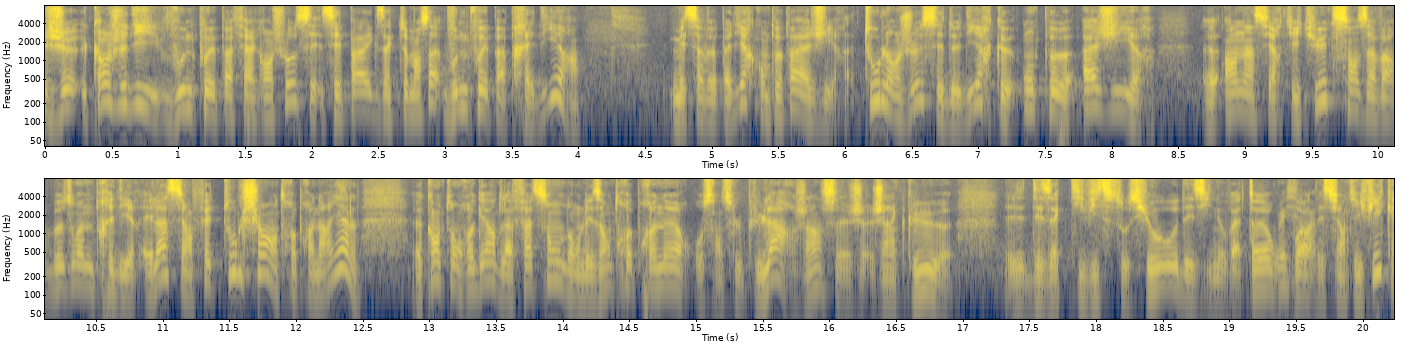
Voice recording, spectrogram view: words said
je, quand je dis vous ne pouvez pas faire grand chose, c'est pas exactement ça. Vous ne pouvez pas prédire mais ça ne veut pas dire qu'on ne peut pas agir. Tout l'enjeu, c'est de dire qu'on peut agir euh, en incertitude sans avoir besoin de prédire. Et là, c'est en fait tout le champ entrepreneurial. Euh, quand on regarde la façon dont les entrepreneurs, au sens le plus large, hein, j'inclus euh, des activistes sociaux, des innovateurs, voire des scientifiques,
